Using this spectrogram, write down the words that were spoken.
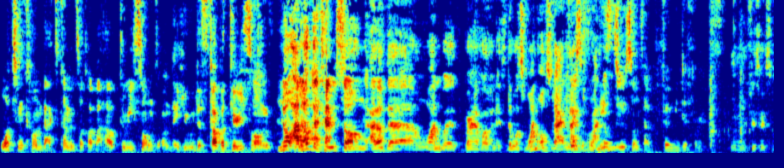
Watch him come back to come and talk about how three songs on there. He will discover three songs. No, I love the Tems song. I love the um, one with Burna Boy on it. There was one also that I liked of these two songs are very different. Mm, if you say so.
